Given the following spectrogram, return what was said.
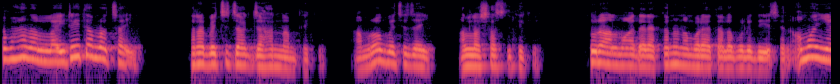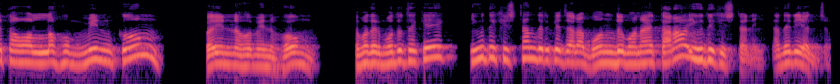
সবাহান আল্লাহ এটাই তো আমরা চাই। তারা বেঁচে যাক জাহান নাম থেকে। আমরাও বেঁচে যাই আল্লাহ শাস্তি থেকে। সুরা আল মায়দার একান্ন নম্বর আয়তালা বলে দিয়েছেন অমাইয়াল্লাহ মিন কম মিন হোম তোমাদের মধ্য থেকে ইহুদি খ্রিস্টানদেরকে যারা বন্ধু বানায়, তারাও ইহুদি খ্রিস্টানই, তাদেরই একজন।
